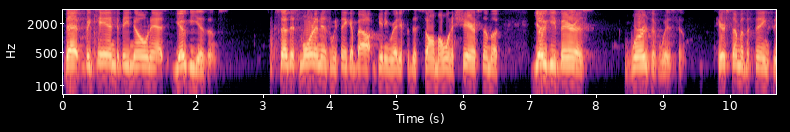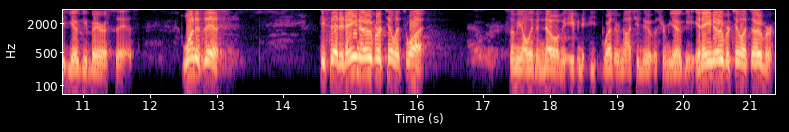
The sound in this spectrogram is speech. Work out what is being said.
that began to be known as yogiisms. So this morning, as we think about getting ready for this psalm, I want to share some of Yogi Berra's words of wisdom. Here's some of the things that Yogi Berra says. One is this. He said, "It ain't over till it's what." Over. Some of y'all even know him, even if you, whether or not you knew it was from Yogi. It ain't over till it's over.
